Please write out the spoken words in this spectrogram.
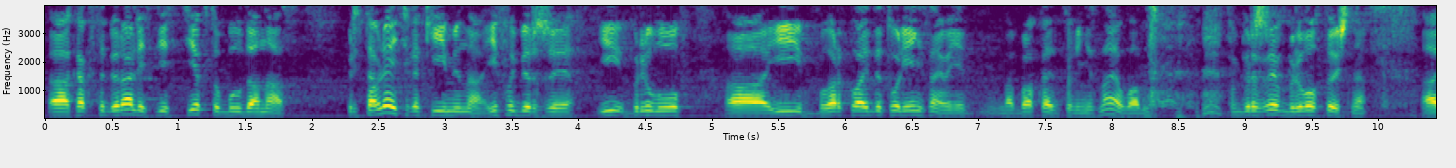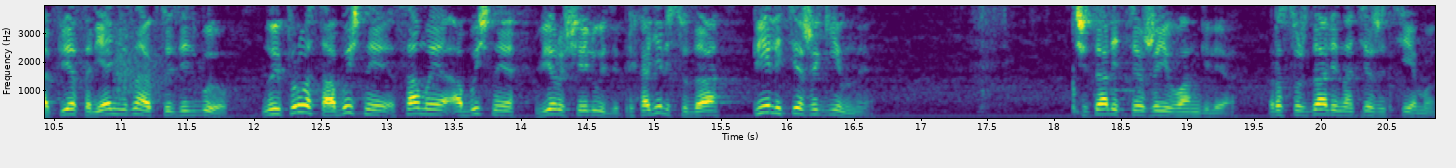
как собирались здесь те, кто был до нас. Представляете, какие имена? И Фаберже, и Брюлов, а, и Барклай де Толли, я не знаю, Барклай де Толли не знаю, ладно, Фаберже, Брюлов точно, а, Пестель, я не знаю, кто здесь был. Ну и просто обычные, самые обычные верующие люди приходили сюда, пели те же гимны, читали те же Евангелия, рассуждали на те же темы.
